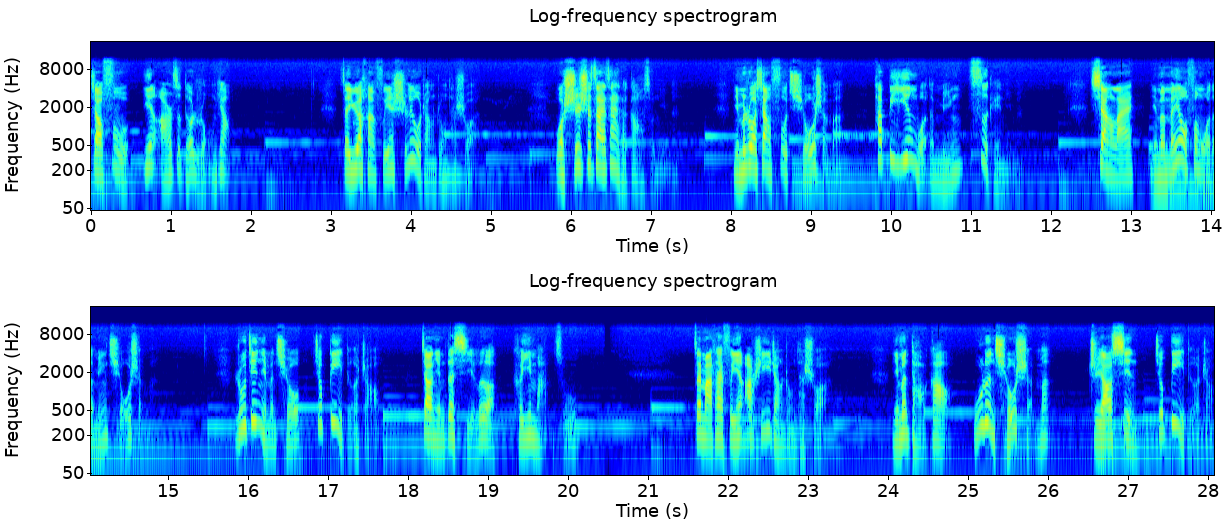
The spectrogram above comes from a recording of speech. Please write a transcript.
叫父因儿子得荣耀。”在约翰福音十六章中，他说：“我实实在在的告诉你们，你们若向父求什么，他必因我的名赐给你们。”向来你们没有奉我的名求什么，如今你们求就必得着，叫你们的喜乐可以满足。在马太福音二十一章中，他说：“你们祷告，无论求什么，只要信，就必得着。”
